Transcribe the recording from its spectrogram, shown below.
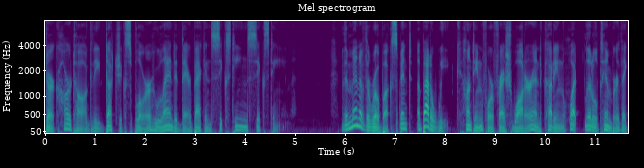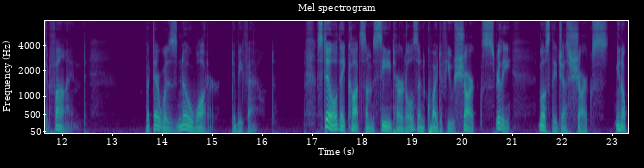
Dirk Hartog, the Dutch explorer who landed there back in 1616. The men of the Roebuck spent about a week hunting for fresh water and cutting what little timber they could find. But there was no water to be found. Still, they caught some sea turtles and quite a few sharks, really, mostly just sharks. You know,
